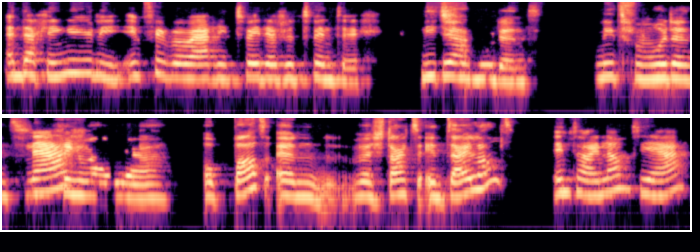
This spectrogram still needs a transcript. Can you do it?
En daar gingen jullie in februari 2020. Niets Ja. vermoedend. niet vermoedend Naar? gingen wij eh, op pad en we starten in Thailand. In Thailand, ja.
